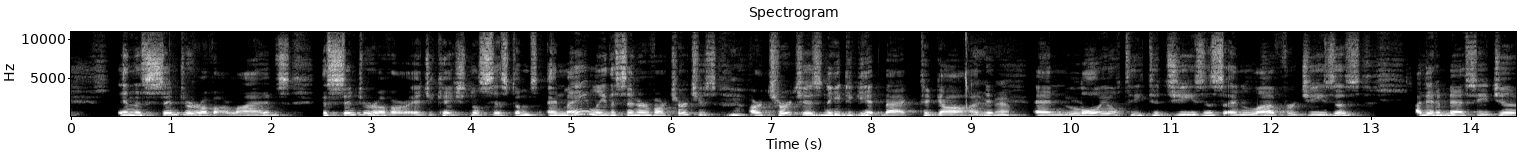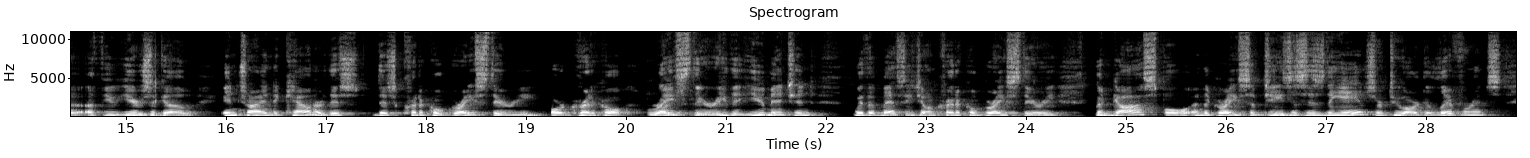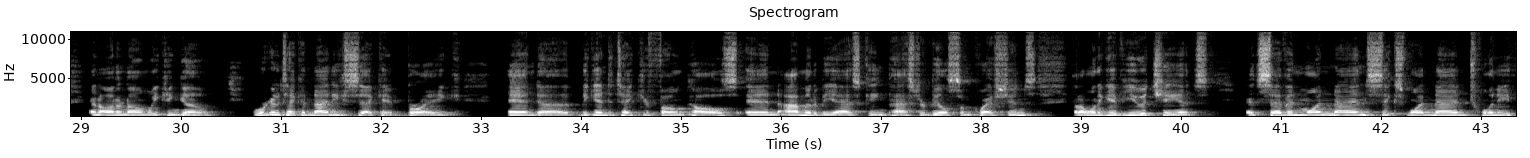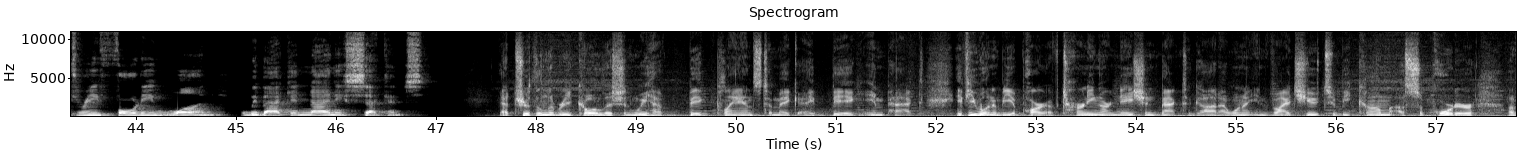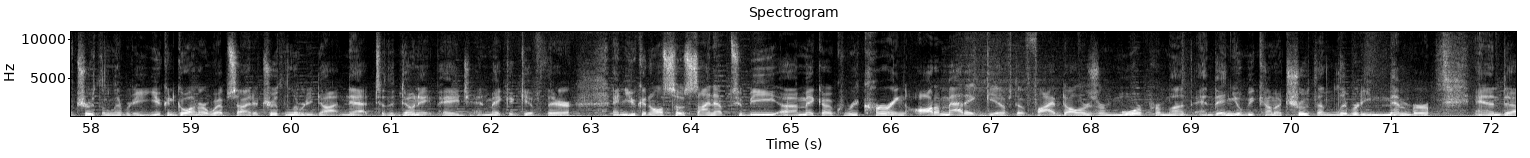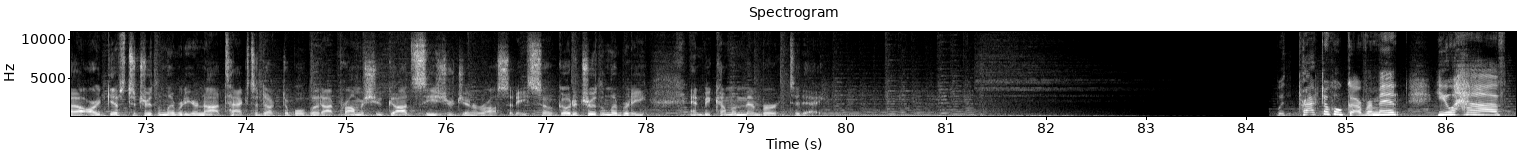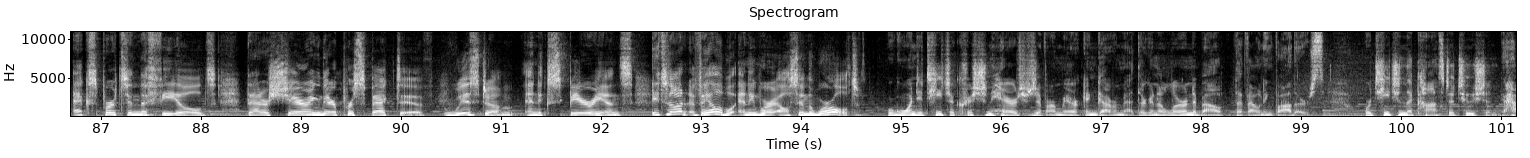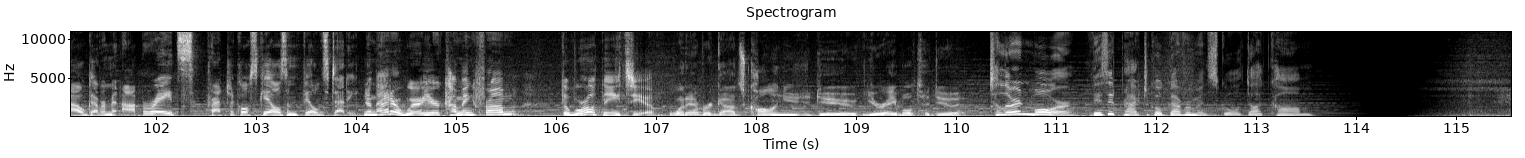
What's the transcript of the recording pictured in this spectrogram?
in the center of our lives, the center of our educational systems, and mainly the center of our churches. Mm. Our churches need to get back to God Amen. and loyalty to Jesus and love for Jesus. I did a message a, a few years ago in trying to counter this, this critical grace theory or critical race theory that you mentioned with a message on critical grace theory. The gospel and the grace of Jesus is the answer to our deliverance and on and on we can go. We're going to take a 90 second break and uh, begin to take your phone calls. And I'm going to be asking Pastor Bill some questions, but I want to give you a chance at 719 619 2341. We'll be back in 90 seconds. At Truth and Liberty Coalition, we have big plans to make a big impact. If you want to be a part of turning our nation back to God, I want to invite you to become a supporter of Truth and Liberty. You can go on our website at truthandliberty.net to the donate page and make a gift there. And you can also sign up to be uh, make a recurring automatic gift of $5 or more per month, and then you'll become a Truth and Liberty member. And uh, our gifts to Truth and Liberty are not tax deductible, but I promise you, God sees your generosity. So go to Truth Truth and Liberty and become a member today. With practical government, you have experts in the fields that are sharing their perspective, wisdom, and experience. It's not available anywhere else in the world. We're going to teach a Christian heritage of our American government. They're going to learn about the founding fathers. We're teaching the Constitution, how government operates, practical skills, and field study. No matter where you're coming from, the world needs you. Whatever God's calling you to do, you're able to do it. To learn more, visit practicalgovernmentschool.com.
